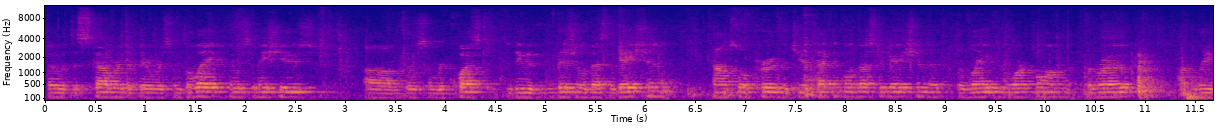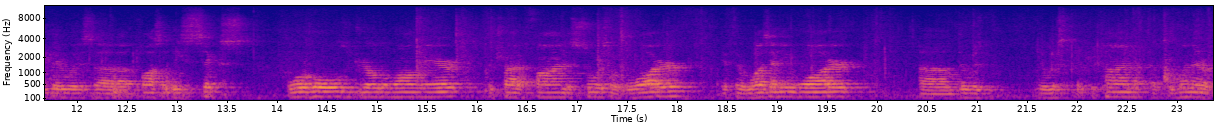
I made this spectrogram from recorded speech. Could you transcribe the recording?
but it was discovered that there were some delay, there were some issues. Uh, There was some requests to do visual investigation. Council approved the geotechnical investigation that delayed the work on the road. I believe there was uh, possibly six boreholes drilled along there to try to find the source of water, if there was any water. Um, There was There was, at the time, at the winter of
